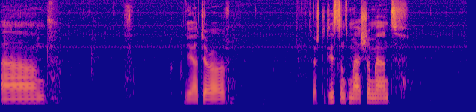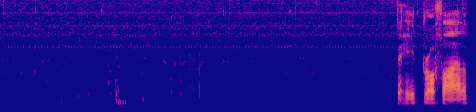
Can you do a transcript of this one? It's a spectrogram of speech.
And yeah, there are, there's the distance measurement. The heat profile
